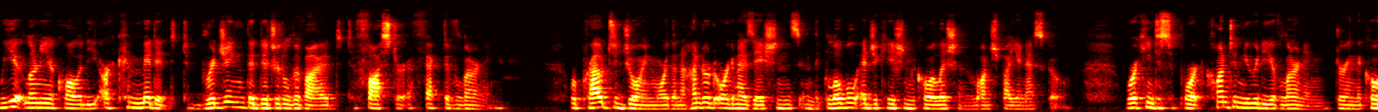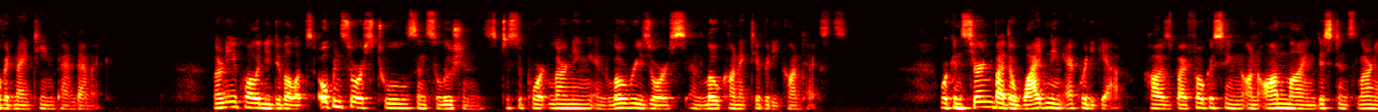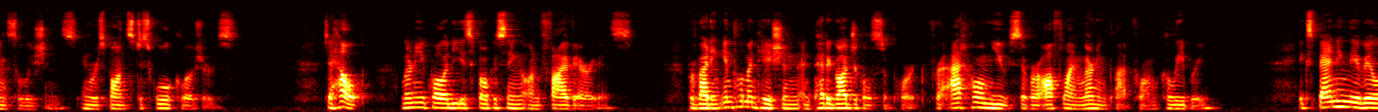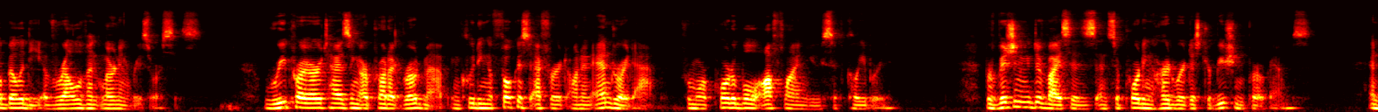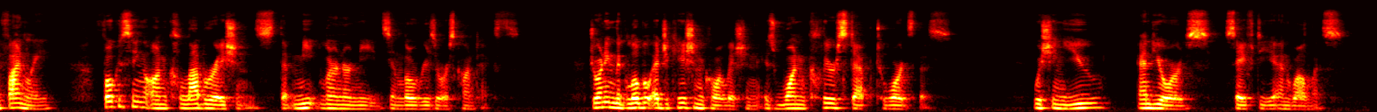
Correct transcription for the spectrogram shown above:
We at Learning Equality are committed to bridging the digital divide to foster effective learning. We're proud to join more than 100 organizations in the Global Education Coalition launched by UNESCO, working to support continuity of learning during the COVID-19 pandemic. Learning Equality develops open source tools and solutions to support learning in low resource and low connectivity contexts. We're concerned by the widening equity gap caused by focusing on online distance learning solutions in response to school closures. To help, Learning Equality is focusing on five areas. Providing implementation and pedagogical support for at-home use of our offline learning platform, Kolibri. Expanding the availability of relevant learning resources. Reprioritizing our product roadmap, including a focused effort on an Android app for more portable offline use of Kolibri. Provisioning devices and supporting hardware distribution programs and finally, focusing on collaborations that meet learner needs in low-resource contexts. Joining the Global Education Coalition is one clear step towards this. Wishing you and yours safety and wellness.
